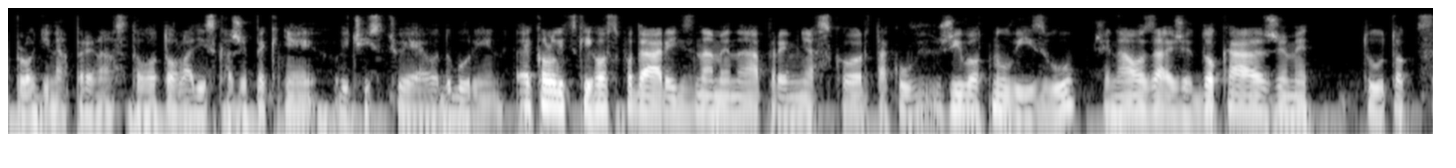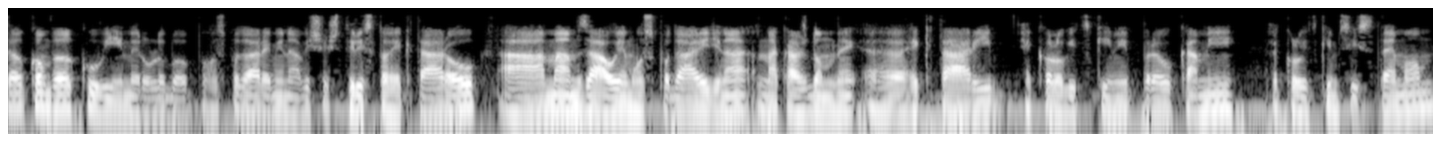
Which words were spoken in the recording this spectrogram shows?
plodina pre nás z tohoto hľadiska, že pekne vyčistuje od burín. Ekologicky hospodáriť znamená pre mňa skôr takú životnú výzvu, že naozaj, že dokážeme túto celkom veľkú výmeru, lebo hospodárime na vyše 400 hektárov a mám záujem hospodáriť na, na každom hektári ekologickými prvkami, ekologickým systémom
